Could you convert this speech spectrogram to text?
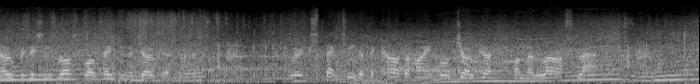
no positions lost while taking the Joker. We're expecting that the car behind will Joker on the last lap.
